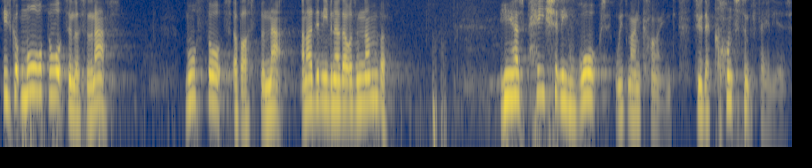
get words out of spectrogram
He's got more thoughts in us than us. More thoughts of us than that. And I didn't even know that was a number. He has patiently walked with mankind through their constant failures.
